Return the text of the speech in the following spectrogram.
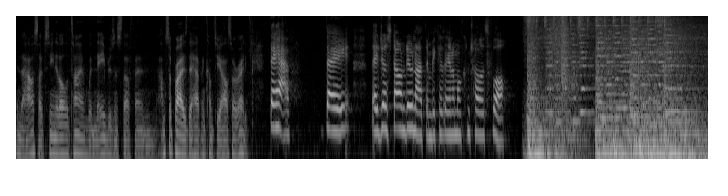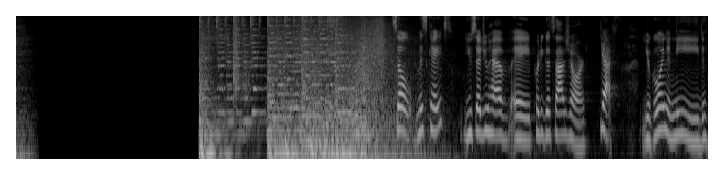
in the house. I've seen it all the time with neighbors and stuff, and I'm surprised they haven't come to your house already. They have. They they just don't do nothing because animal control is full. So, Miss Cates, you said you have a pretty good sized yard. Yes. you're going to need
